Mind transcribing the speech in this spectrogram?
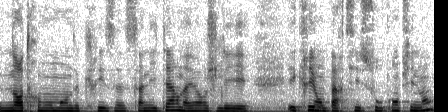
notre moment de crise sanitaire. D'ailleurs, je l'ai écrit en partie sous le confinement.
